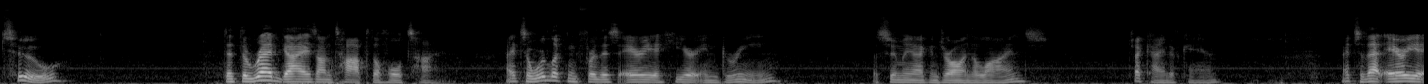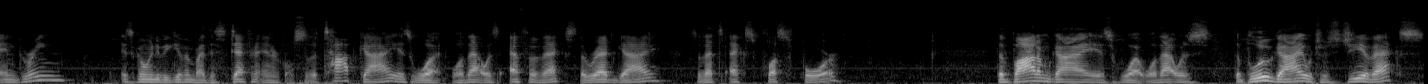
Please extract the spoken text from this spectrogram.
2, that the red guy is on top the whole time. Right, so we're looking for this area here in green, assuming I can draw in the lines, which I kind of can. Right, so that area in green is going to be given by this definite integral. So the top guy is what? Well, that was f of x, the red guy, so that's x plus 4. The bottom guy is what? Well, that was the blue guy, which was g of x,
